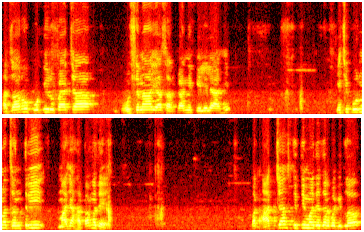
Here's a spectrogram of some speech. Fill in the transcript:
हजारो कोटी रुपयाच्या घोषणा या सरकारने केलेल्या आहे याची पूर्ण जंत्री माझ्या हातामध्ये आहे. पण आजच्या स्थितीमध्ये जर बघितलं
